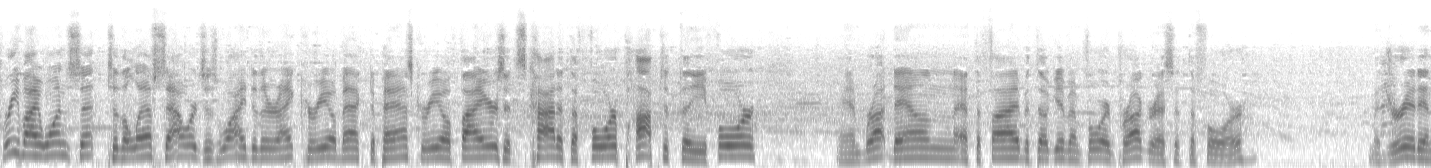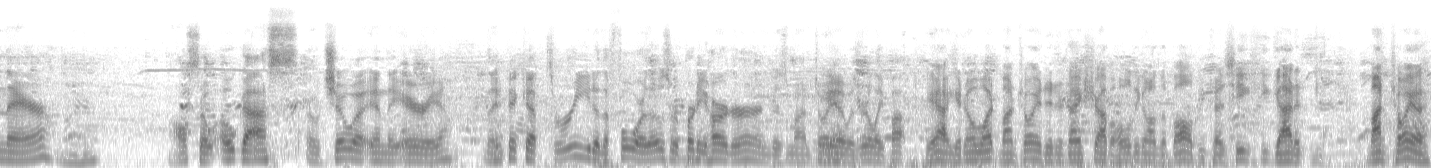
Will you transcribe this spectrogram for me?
Three by one set to the left. Sowards is wide to the right. Carrillo back to pass. Carrillo fires. It's caught at the four, popped at the four, and brought down at the five, but they'll give him forward progress at the four. Madrid in there. Mm-hmm. Also, Ogas Ochoa in the area. They pick up three to the four. Those were pretty hard earned as Montoya Yeah. was really popped. Yeah, you know what? Montoya did a nice job of holding on the ball because he, he got it. Montoya,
